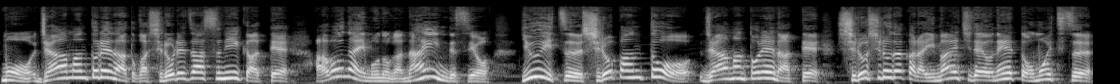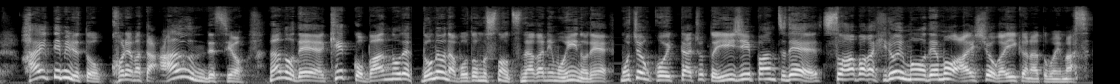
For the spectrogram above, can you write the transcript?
もう、ジャーマントレーナーとか白レザースニーカーって合わないものがないんですよ。唯一、白パンとジャーマントレーナーって白白だからいまいちだよねと思いつつ、履いてみるとこれまた合うんですよ。なので、結構万能でどのようなボトムスとのつながりもいいので、もちろんこういったちょっとイージーパンツで裾幅が広いものでも相性がいいかなと思います。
